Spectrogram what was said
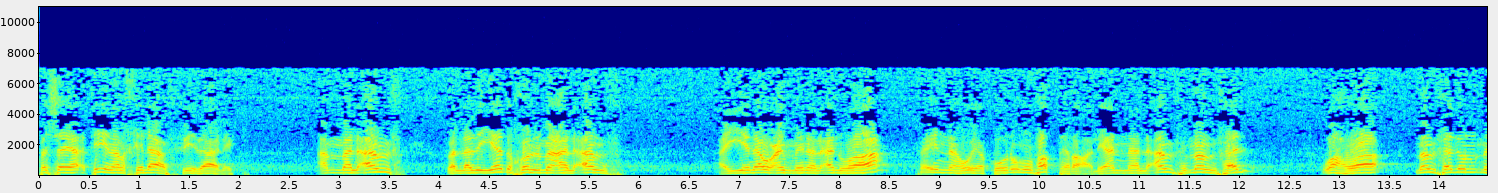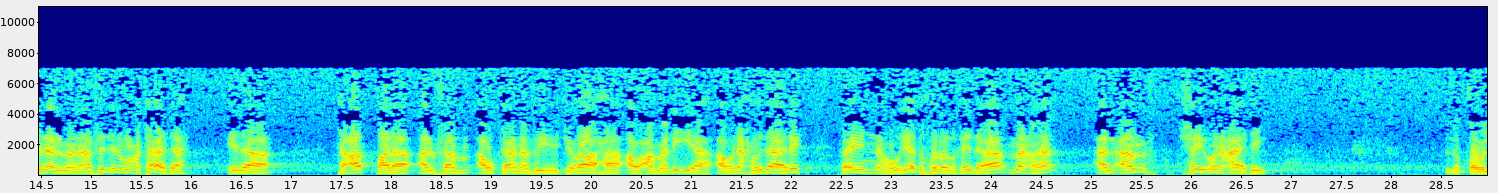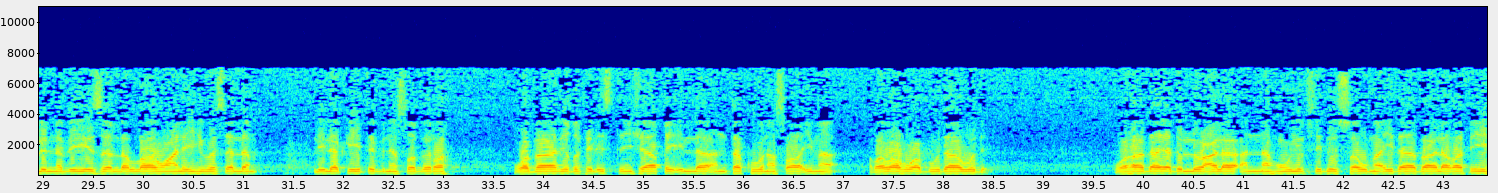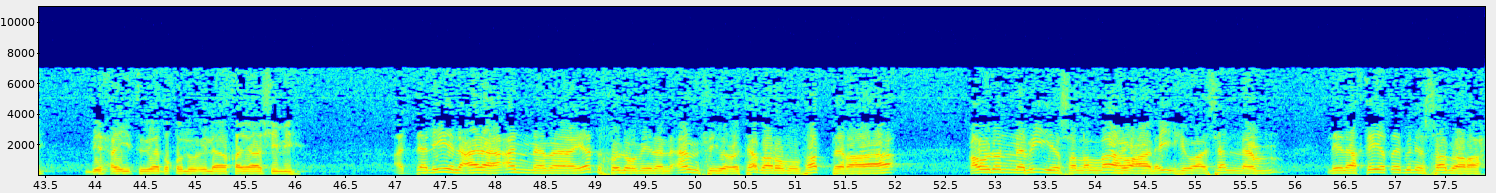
فسيأتينا الخلاف في ذلك. أما الأنف فالذي يدخل مع الأنف أي نوع من الأنواع فإنه يكون مفطرا لأن الأنف منفذ وهو منفذ من المنافذ المعتادة. إذا تعطل الفم أو كان فيه جراحة أو عملية أو نحو ذلك فإنه يدخل الغذاء مع الأنف شيء عادي. لقول النبي صلى الله عليه وسلم للكيت بن صبرة وبالغ في الاستنشاق إلا أن تكون صائما رواه أبو داود. وهذا يدل على أنه يفسد الصوم إذا بالغ فيه بحيث يدخل إلى خياشمه. الدليل على أن ما يدخل من الأنف يعتبر مفطرا قول النبي صلى الله عليه وسلم للقيط بن صبرة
